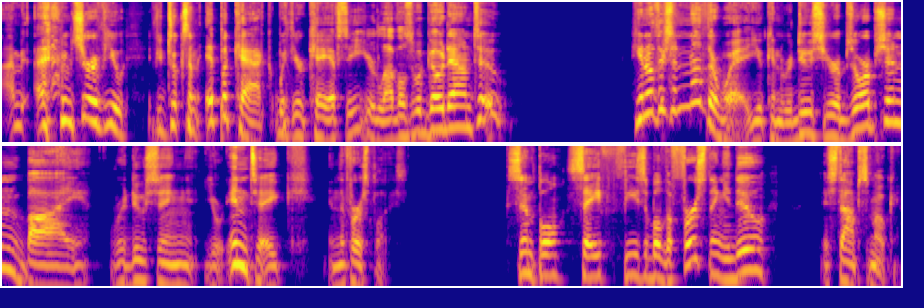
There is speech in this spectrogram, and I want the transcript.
I'm, I'm sure if you, if you took some Ipecac with your KFC, your levels would go down too. You know, there's another way you can reduce your absorption by reducing your intake in the first place. Simple, safe, feasible. The first thing you do is stop smoking.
